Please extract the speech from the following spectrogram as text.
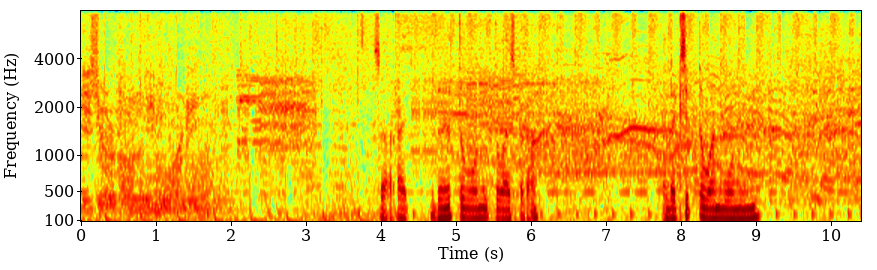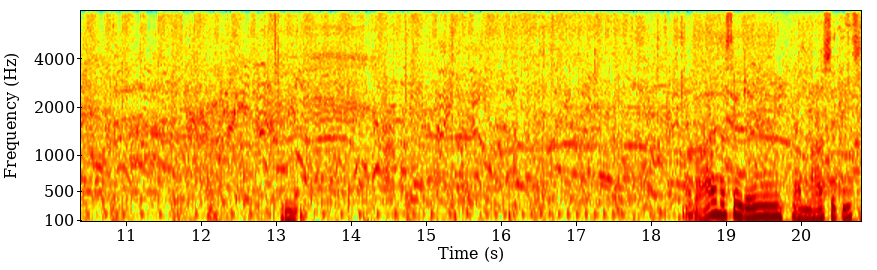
is your only warning. It's alright. You don't have to warn me twice, but I'll accept the one warning. Why is this thing giving me uh, mouse settings?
